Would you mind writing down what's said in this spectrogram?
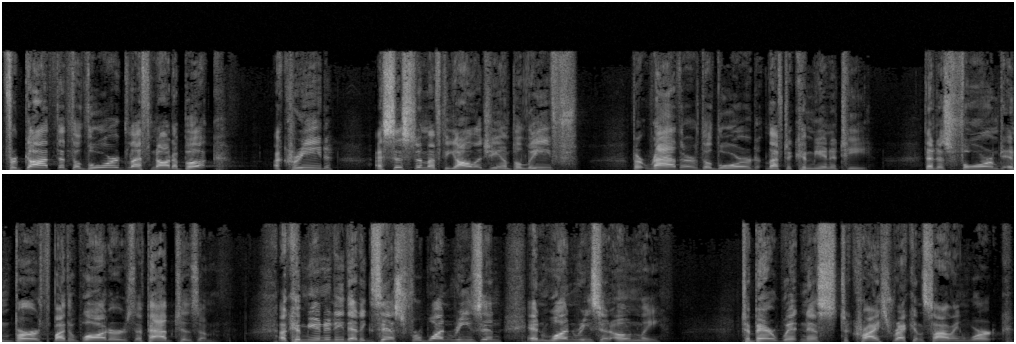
forgot that the Lord left not a book, a creed, a system of theology and belief, but rather the Lord left a community that is formed and birthed by the waters of baptism a community that exists for one reason and one reason only to bear witness to Christ's reconciling work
